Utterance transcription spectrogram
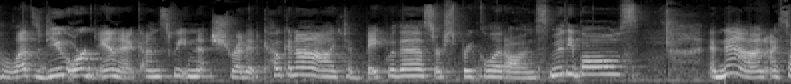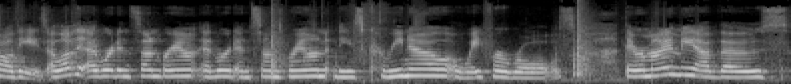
Let's Do Organic unsweetened shredded coconut. I like to bake with this or sprinkle it on smoothie bowls. And then I saw these. I love the Edward and Son brand, Edward and Sons brand, these Carino wafer rolls. They remind me of those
